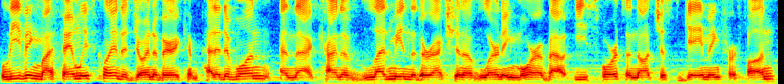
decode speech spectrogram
leaving my family's clan to join a very competitive one, and that kind of led me in the direction of learning more about esports and not just gaming for fun.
